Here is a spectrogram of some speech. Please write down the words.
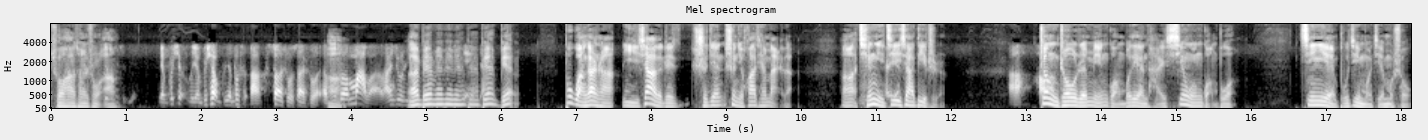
说话算数啊。也不像，也不像，也不是啊，算数算数，也不说骂吧，反正就是。哎，别别别别别别别，不管干啥，以下的这时间是你花钱买的，啊，请你记一下地址。啊。郑州人民广播电台新闻广播，今夜不寂寞节目收。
